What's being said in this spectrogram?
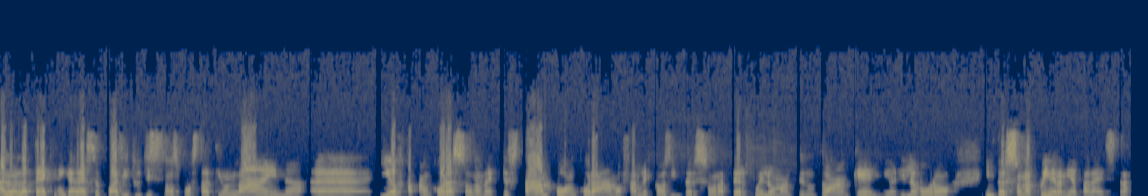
Allora, la tecnica adesso quasi tutti si sono spostati online. Eh, io fa- ancora sono vecchio stampo, ancora amo fare le cose in persona, per quello ho mantenuto anche il, mio, il lavoro in persona qui nella mia palestra.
